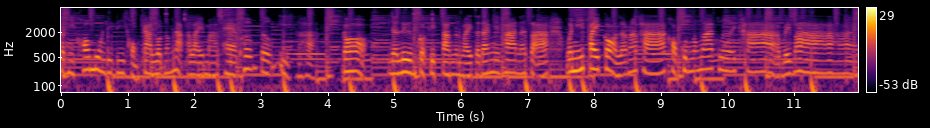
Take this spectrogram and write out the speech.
จะมีข้อมูลดีๆ ของการลดน้ำหนักอะไรมาแชร์เพิ่มเติมอีกนะคะ ก็อย่าลืมกดติดตามกันไว้จะได้ไม่พลาดนะจ๊ะ วันนี้ไปก่อนแล้วนะคะ ขอบคุณมากๆเลยค่ะ บ๊ายบาย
